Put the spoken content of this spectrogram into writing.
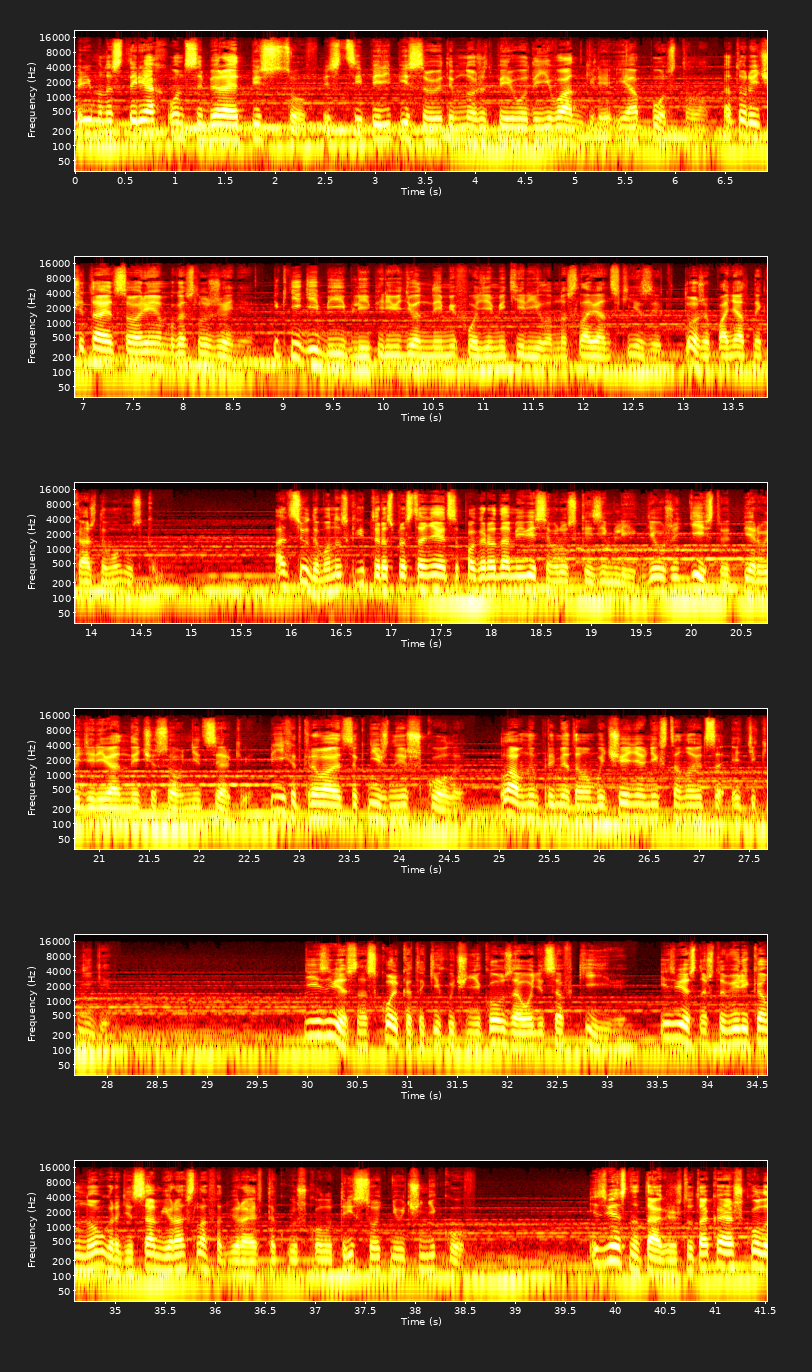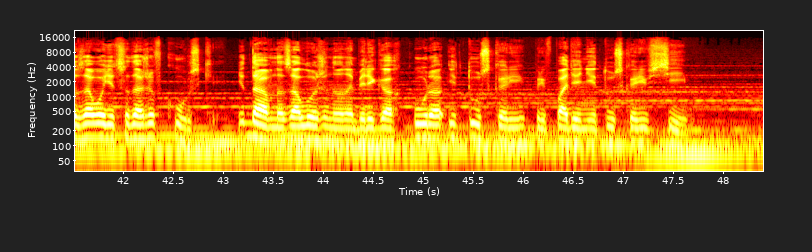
При монастырях он собирает писцов. Писцы переписывают и множат переводы Евангелия и апостола, которые читаются во время богослужения. И книги Библии, переведенные Мефодием и Кириллом на славянский язык, тоже понятны каждому русскому. Отсюда манускрипты распространяются по городам и весям русской земли, где уже действуют первые деревянные часовни и церкви. В них открываются книжные школы. Главным предметом обучения в них становятся эти книги. Неизвестно, сколько таких учеников заводится в Киеве. Известно, что в Великом Новгороде сам Ярослав отбирает в такую школу три сотни учеников. Известно также, что такая школа заводится даже в Курске, недавно заложенного на берегах Кура и Тускари при впадении Тускари в Сейм.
